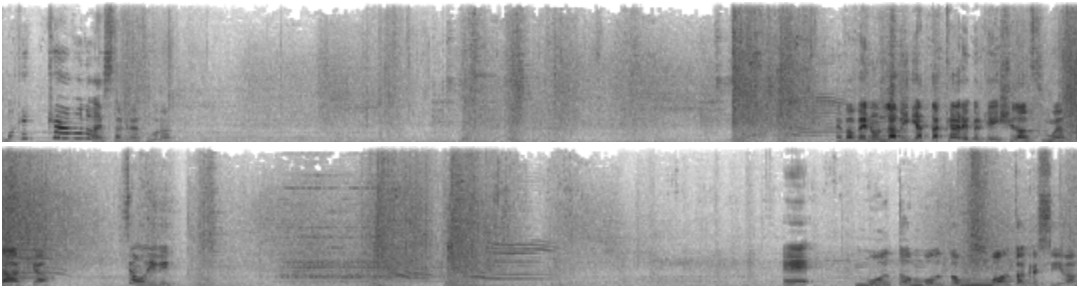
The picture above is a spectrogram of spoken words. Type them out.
Ma che cavolo è sta creatura? E eh vabbè, non la vedi attaccare perché esce dal fumo e attacca. Siamo vivi. È molto, molto, molto aggressiva.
